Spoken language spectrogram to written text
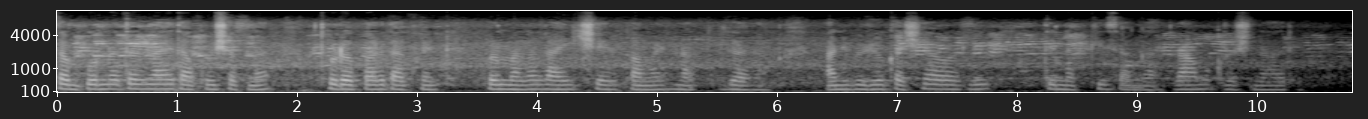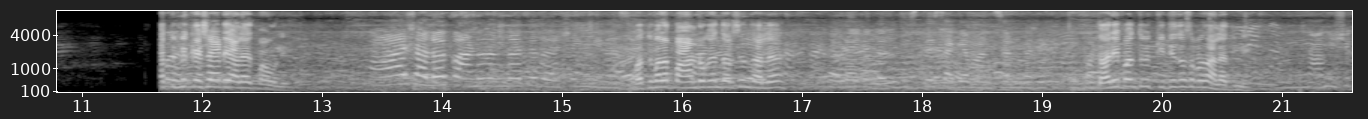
संपूर्ण तर नाही दाखवू शकणार थोडंफार दाखवेन. पण मला लाईक शेअर कमेंट नक्की करा. आणि व्हिडिओ कशी आवडली ते नक्की सांगा. रामकृष्ण हरी. तुम्ही कशासाठी आलात माऊली? हा चालू पांडुरंगाचं दर्शन मग तुम्हाला पांडुरंगाचं दर्शन झालं? एवढ्या याच्यातच दिसते सगळ्या माणसांमध्ये किती पण. तरी पण तुम्ही किती दिवसापासून आला तुम्ही हम्म, आम्ही शुक्रवारपासून आलो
